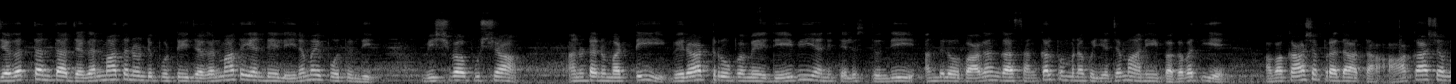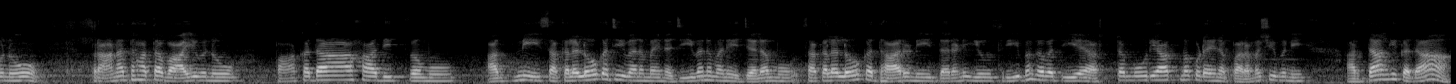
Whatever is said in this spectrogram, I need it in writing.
జగత్తంతా జగన్మాత నుండి పుట్టి జగన్మాత ఎందే లీనమైపోతుంది. విశ్వపుష అనుటను మట్టి విరాట్ రూపమే దేవి అని తెలుస్తుంది. అందులో భాగంగా సంకల్పమునకు యజమాని భగవతియే. అవకాశ ప్రదాత ఆకాశమును ప్రాణదాత వాయువును పాకదాహాదిత్వము అగ్ని సకలలోక జీవనమైన జీవనమనే జలము సకలలోక ధారుణి ధరణియు శ్రీ భగవతియే అష్టమూర్యాత్మకుడైన పరమశివుని అర్ధాంగి కదా?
